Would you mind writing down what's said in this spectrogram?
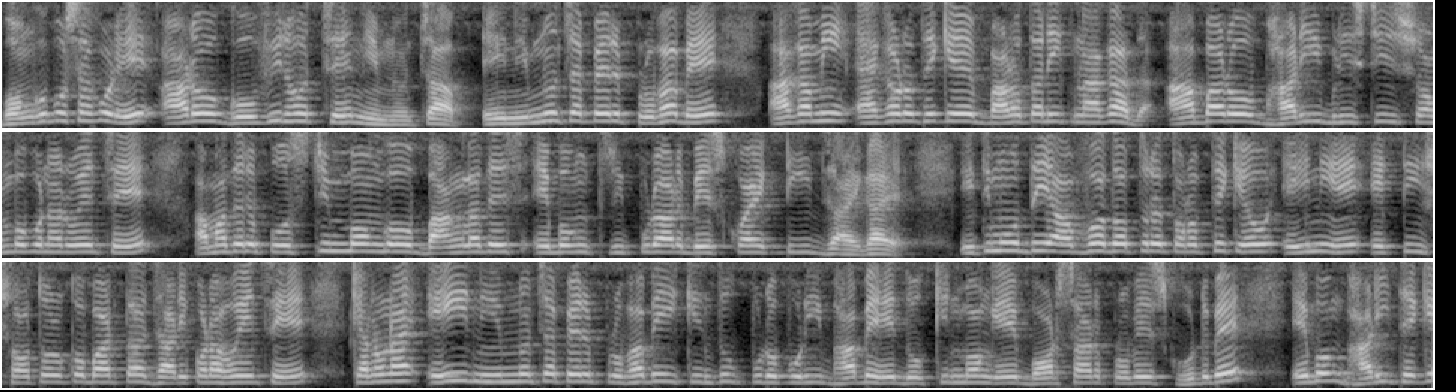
বঙ্গোপসাগরে আরও গভীর হচ্ছে নিম্নচাপ। এই নিম্নচাপের প্রভাবে আগামী এগারো থেকে বারো তারিখ নাগাদ আবারও ভারী বৃষ্টির সম্ভাবনা রয়েছে আমাদের পশ্চিমবঙ্গ, বাংলাদেশ এবং ত্রিপুরার বেশ কয়েকটি জায়গায়। ইতিমধ্যে আবহাওয়া দপ্তরের তরফ থেকেও এই নিয়ে একটি সতর্কবার্তা জারি করা হয়েছে। কেননা এই নিম্নচাপের প্রভাবেই কিন্তু পুরোপুরিভাবে দক্ষিণবঙ্গে বর্ষার প্রবেশ ঘটবে এবং ভারী থেকে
